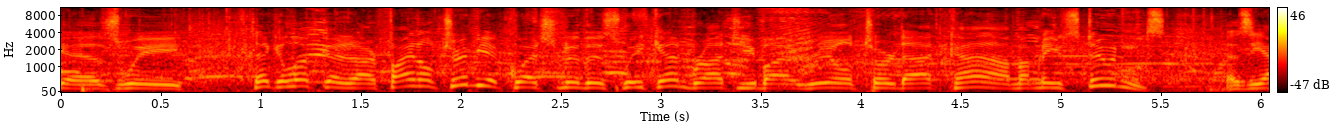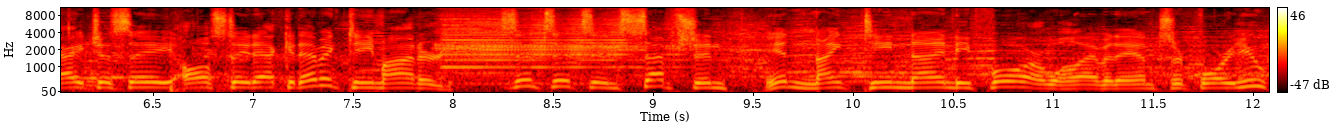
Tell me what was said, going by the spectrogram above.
as we take a look at our final trivia question of this weekend brought to you by Realtor.com. How many students has the IHSA All-State Academic Team honored since its inception in 1994? We'll have an answer for you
